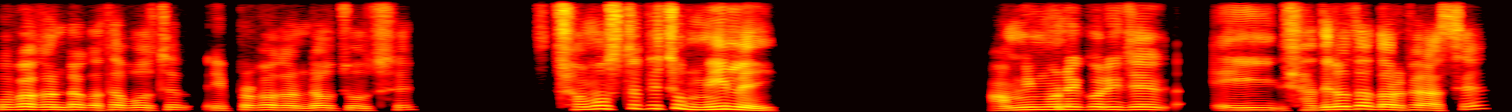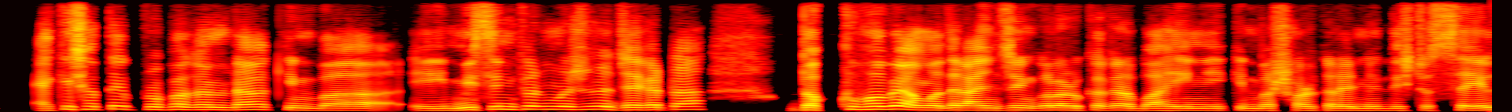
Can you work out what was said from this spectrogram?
প্রোপাগান্ডার কথা বলছেন, এই প্রোপাগান্ডাও চলছে। সমস্ত কিছু মিলেই আমি মনে করি যে এই স্বাধীনতা দরকার আছে। একই সাথে প্রোপাগান্ডা কিংবা এই মিস ইনফরমেশনের জায়গাটা দক্ষভাবে আমাদের আইন শৃঙ্খলা রক্ষাকার বাহিনী কিংবা সরকারের নির্দিষ্ট সেল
